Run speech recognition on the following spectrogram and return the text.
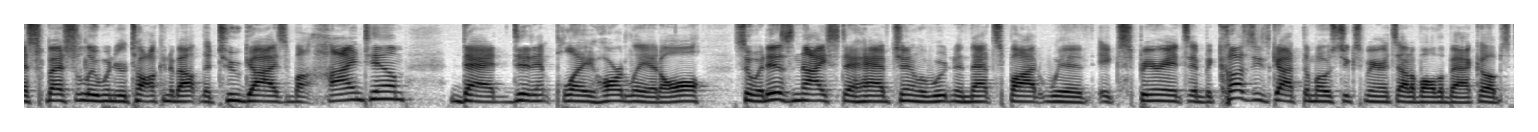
especially when you're talking about the two guys behind him that didn't play hardly at all. So it is nice to have Chandler Wooten in that spot with experience. And because he's got the most experience out of all the backups,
